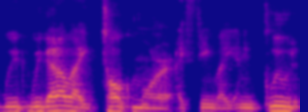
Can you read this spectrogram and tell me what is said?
we we gotta like talk more, I think, like and include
